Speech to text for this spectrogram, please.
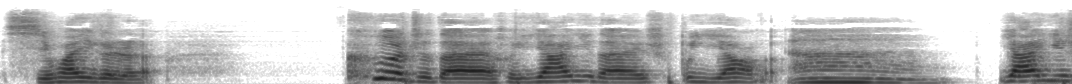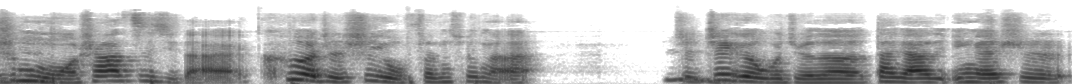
喜欢一个人，克制的爱和压抑的爱是不一样的啊。压抑是抹杀自己的爱，克制是有分寸的爱。这这个，我觉得大家应该是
